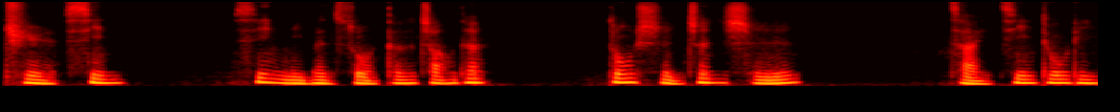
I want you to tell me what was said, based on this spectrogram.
却心。信你们所得着的都是真实，在基督里，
